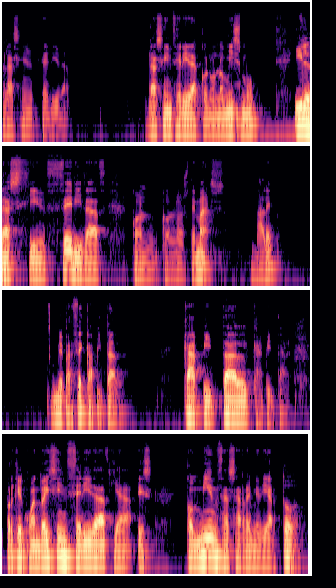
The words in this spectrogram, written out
la sinceridad. La sinceridad con uno mismo y la sinceridad con, con los demás, ¿vale? Me parece capital. Capital, capital. Porque cuando hay sinceridad ya es, comienzas a remediar todo.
